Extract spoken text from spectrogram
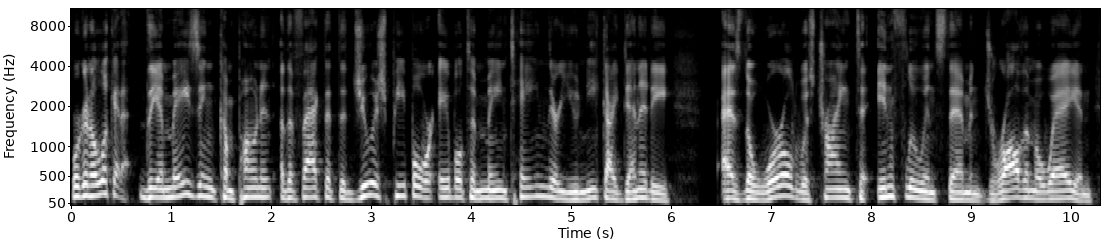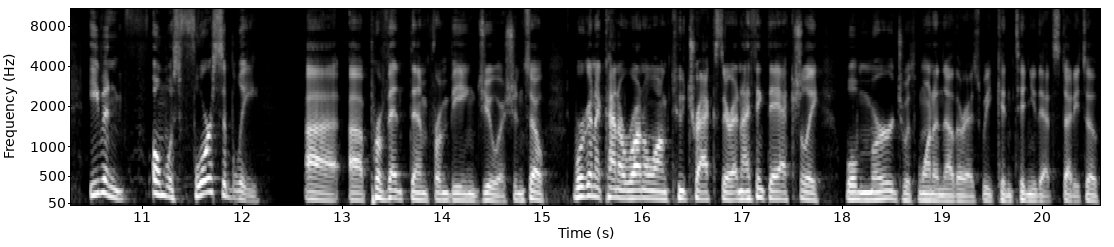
we're going to look at the amazing component of the fact that the Jewish people were able to maintain their unique identity as the world was trying to influence them and draw them away and even almost forcibly uh, uh, prevent them from being Jewish. And so we're going to kind of run along two tracks there. And I think they actually will merge with one another as we continue that study. So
